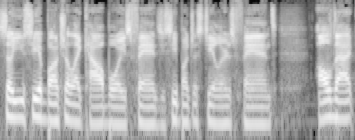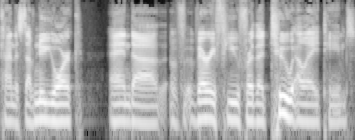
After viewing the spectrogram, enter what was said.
So you see a bunch of like Cowboys fans, you see a bunch of Steelers fans, all that kind of stuff. New York, and uh, very few for the two LA teams.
